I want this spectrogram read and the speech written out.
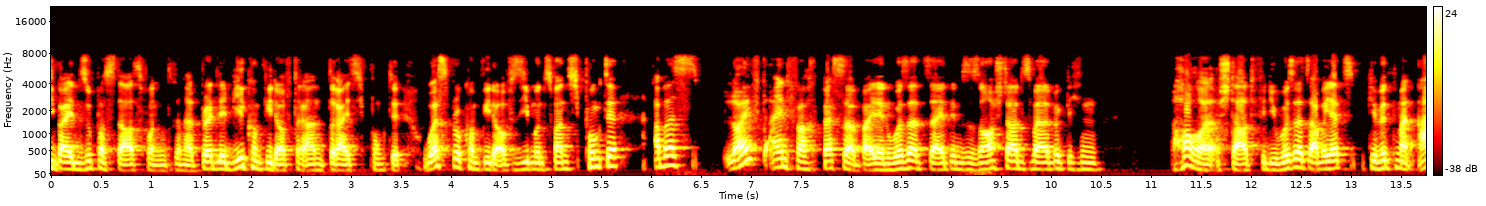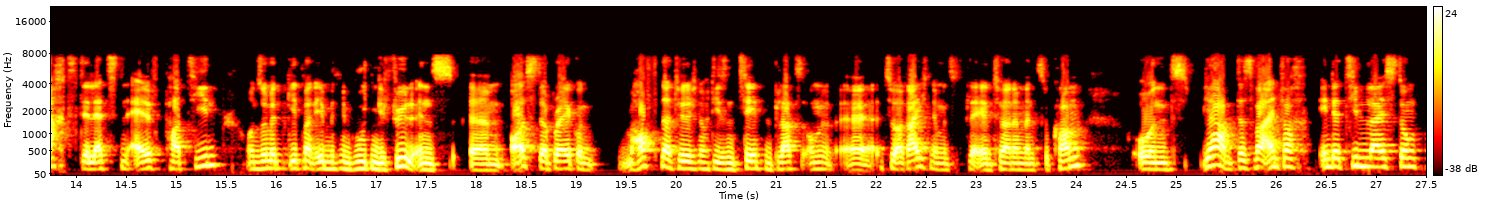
die beiden Superstars von drin hat. Bradley Beal kommt wieder auf 33 Punkte, Westbrook kommt wieder auf 27 Punkte, aber es läuft einfach besser bei den Wizards seit dem Saisonstart. Es war ja wirklich ein Horrorstart für die Wizards, aber jetzt gewinnt man acht der letzten elf Partien und somit geht man eben mit einem guten Gefühl ins ähm, All-Star-Break und hofft natürlich noch diesen zehnten Platz, um äh, zu erreichen, um ins Play-in-Tournament zu kommen. Und ja, das war einfach in der Teamleistung,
